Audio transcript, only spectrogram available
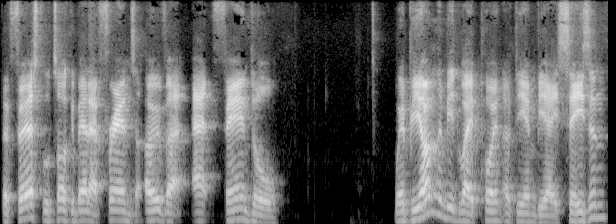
But first, we'll talk about our friends over at FanDuel. We're beyond the midway point of the NBA season.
